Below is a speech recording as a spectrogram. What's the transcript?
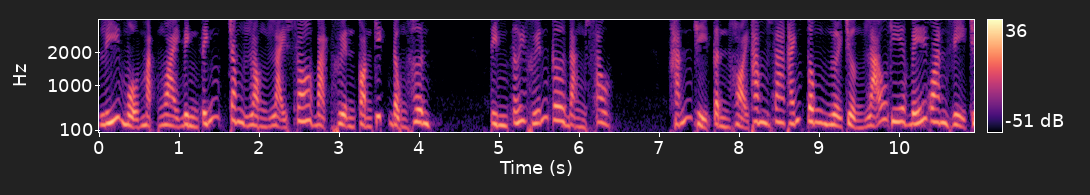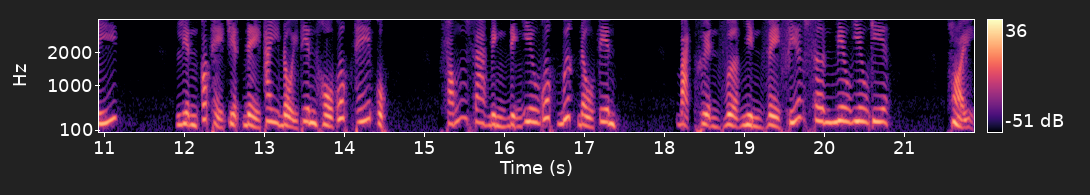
Lý mộ mặt ngoài bình tĩnh, trong lòng lại so bạch huyền còn kích động hơn. Tìm tới huyến cơ đằng sau. Hắn chỉ cần hỏi thăm gia thánh tông người trưởng lão kia bế quan vị trí. Liền có thể triệt để thay đổi thiên hồ quốc thế cục. Phóng ra bình định yêu quốc bước đầu tiên. Bạch huyền vừa nhìn về phía sơn miêu yêu kia. Hỏi.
